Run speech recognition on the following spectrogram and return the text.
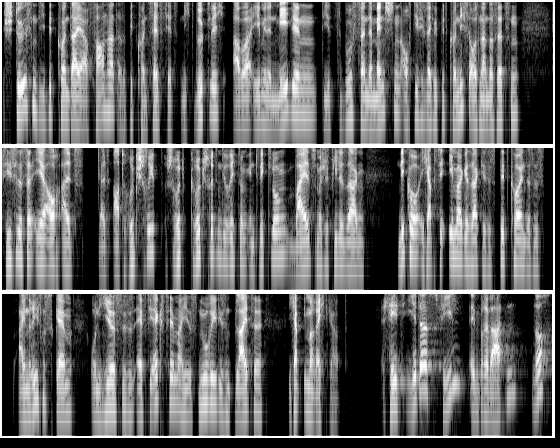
Stößen, die Bitcoin da ja erfahren hat, also Bitcoin selbst jetzt nicht wirklich, aber eben in den Medien, die das Bewusstsein der Menschen, auch die sich vielleicht mit Bitcoin nicht so auseinandersetzen, siehst du das dann eher auch als, als Art Rückschritt, Schritt, Rückschritt in die Richtung Entwicklung, weil zum Beispiel viele sagen, Nico, ich habe dir immer gesagt, dieses Bitcoin, das ist ein Riesenscam und hier ist dieses FTX-Thema, hier ist Nuri, die sind pleite. Ich habe immer recht gehabt. Seht ihr das viel im Privaten noch?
